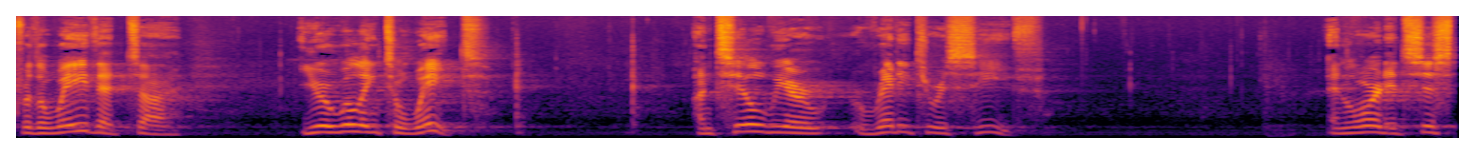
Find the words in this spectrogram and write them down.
for the way that uh, you're willing to wait until we are ready to receive. And Lord, it's just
